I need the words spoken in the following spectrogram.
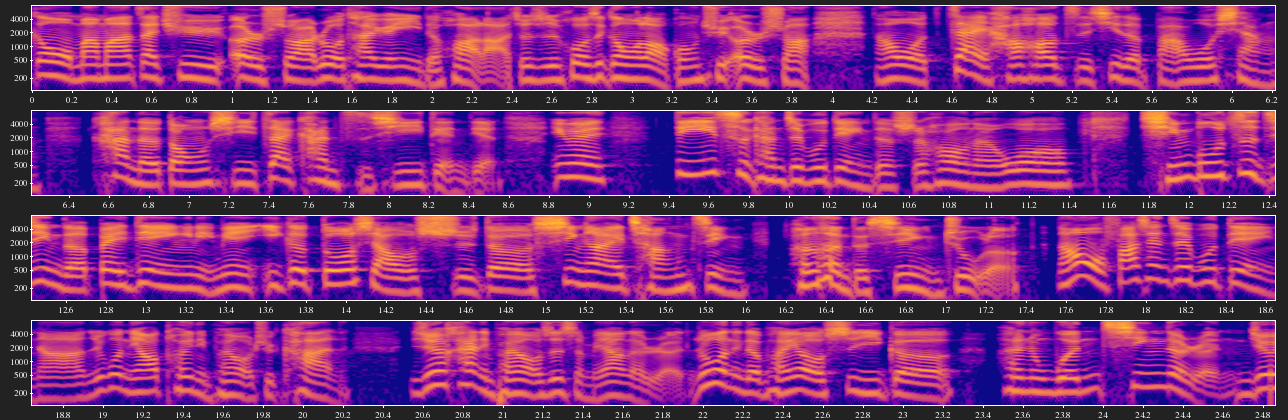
跟我妈妈再去二刷，如果她愿意的话啦，就是或是跟我老公去二刷，然后我再好好仔细的把我想看的东西再看仔细一点点，因为。第一次看这部电影的时候呢，我情不自禁的被电影里面一个多小时的性爱场景狠狠的吸引住了。然后我发现这部电影啊，如果你要推你朋友去看。你就看你朋友是什么样的人。如果你的朋友是一个很文青的人，你就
